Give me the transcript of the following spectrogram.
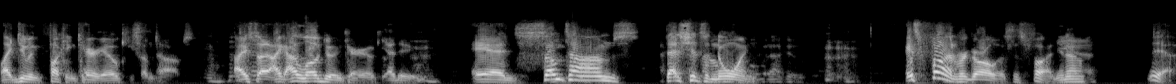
like doing fucking karaoke sometimes. I used to, like, I love doing karaoke, I do, and sometimes that shit's I don't know annoying. what I do. It's fun regardless. It's fun, you know. Yeah. Yeah,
